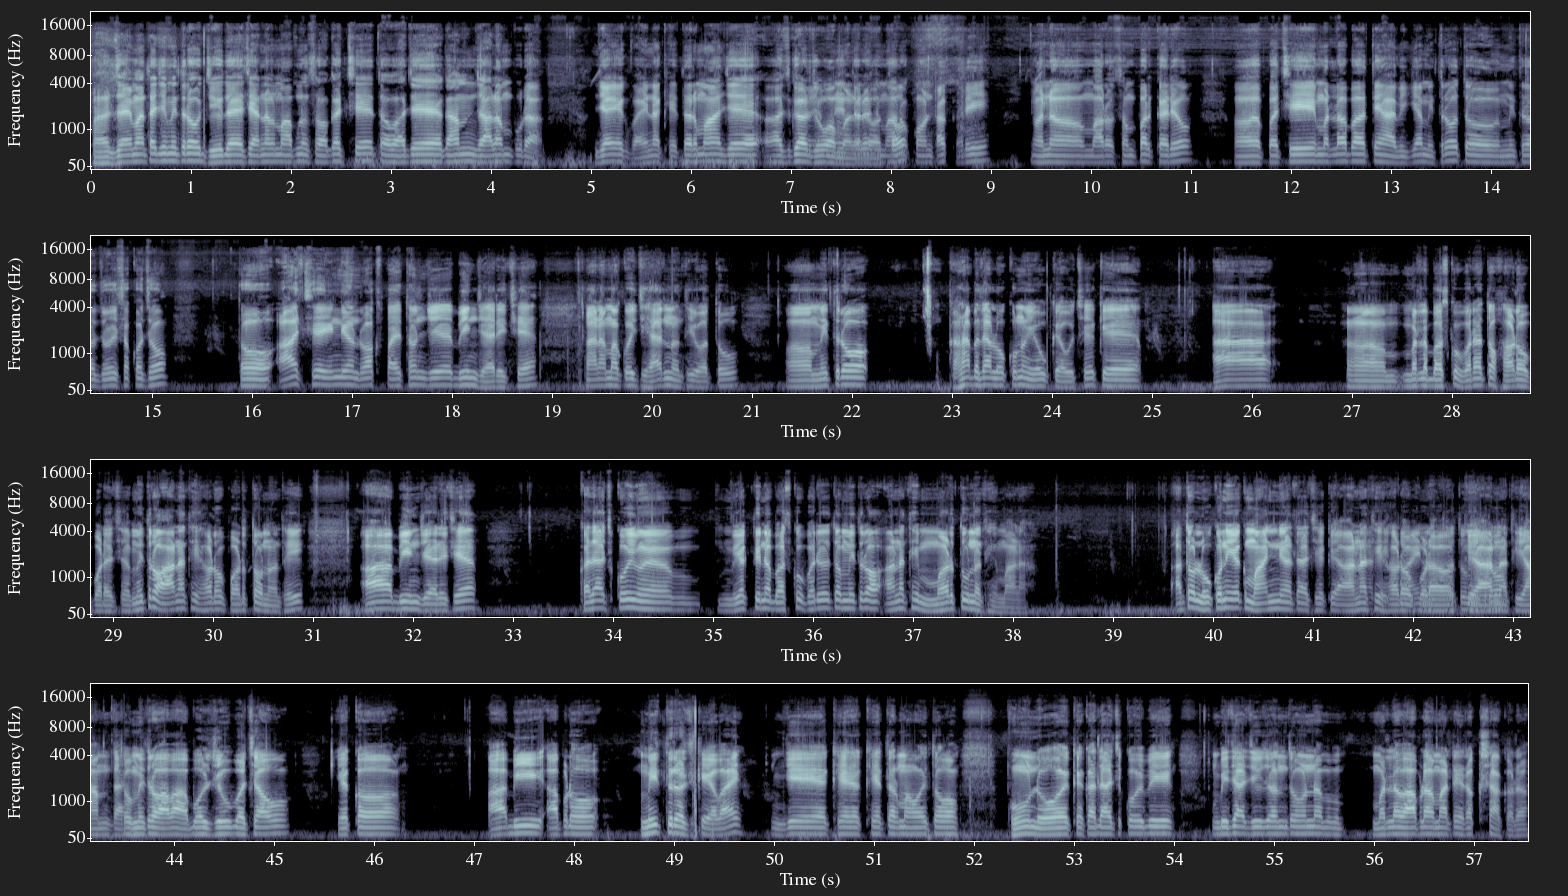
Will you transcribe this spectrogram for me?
જય માતાજી મિત્રો જીવદયા ચેનલમાં આપનું સ્વાગત છે. તો આજે ગામ જાલમપુરા જે એક ભાઈના ખેતરમાં જે અજગર જોવા મળેલો હતો. મારો કોન્ટેક્ટ કરી અને મારો સંપર્ક કર્યો. પછી મતલબ ત્યાં આવી ગયા મિત્રો. તો મિત્રો જોઈ શકો છો. તો આ છે ઇન્ડિયન રોક્સ પાયથોન જે બિનઝેરી છે. આનામાં કોઈ ઝેર નથી હોતું. મિત્રો ઘણા બધા લોકોનું એવું કહેવું છે કે આ મતલબ બસકો ભરે તો હળો પડે છે. મિત્રો આનાથી હળો પડતો નથી. આ બિનઝેરી છે. કદાચ કોઈ વ્યક્તિને બસકું ભર્યું તો મિત્રો આનાથી મળતું નથી માણા. આ તો લોકોની એક માન્યતા છે કે આનાથી હળો પડે કે આનાથી આમ થાય. તો મિત્રો આવા અબોલ જીવ બચાવો. એક આ બી આપણો મિત્ર જ કહેવાય. જે ખેતરમાં હોય તો ભૂંડ હોય કે કદાચ કોઈ બી બીજા જીવજંતુઓને મતલબ આપણા માટે રક્ષા કરે.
